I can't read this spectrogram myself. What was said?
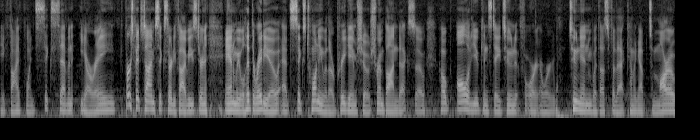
a 5.67 ERA. First pitch time 6:35 Eastern, and we will hit the radio at 6:20 with our pregame show Shrimp on Deck. So hope all of you can stay tuned for or tune in with us for that coming up tomorrow.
